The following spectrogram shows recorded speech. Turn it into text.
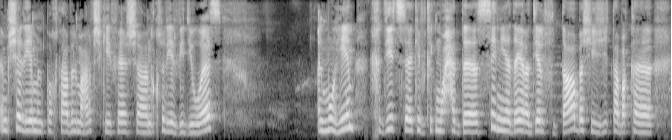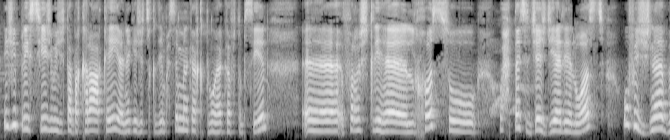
مشى ليا من portable ما عرفتش كيفاش نقصوا لي الفيديوهات. المهم خديت كيف قلت لكم واحد الصينية دايرة ديال الفضة باش يجي طبق يجي بريستيج ويجي طبق راقي يعني كيجي تقديم أحسن من كنقدمو هكا في تبصيل. آه فرشت ليه الخس وحطيت الدجاج ديالي الوسط. وفي الجناب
